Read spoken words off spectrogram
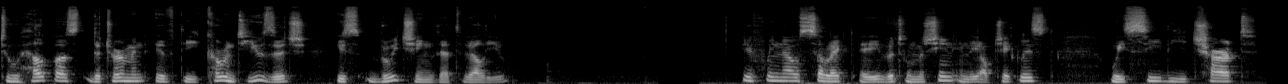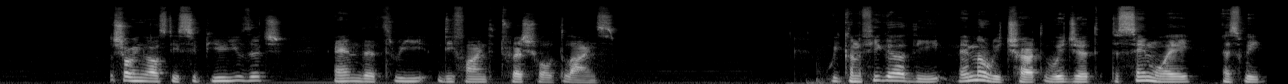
to help us determine if the current usage is breaching that value. If we now select a virtual machine in the object list, we see the chart showing us the CPU usage and the three defined threshold lines. We configure the memory chart widget the same way as we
